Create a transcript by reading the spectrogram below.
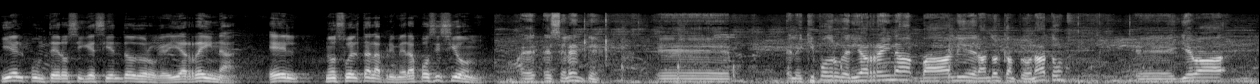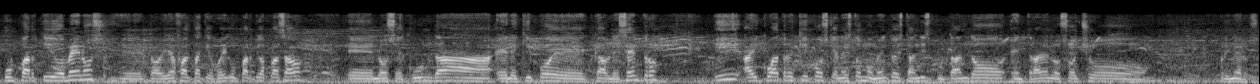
y el puntero sigue siendo Droguería Reina. Él no suelta la primera posición. Eh, excelente. Eh, el equipo Droguería Reina va liderando el campeonato. Eh, lleva un partido menos, todavía falta que juegue un partido aplazado. Lo secunda el equipo de Cable Centro. Y hay cuatro equipos que en estos momentos están disputando entrar en los ocho primeros.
